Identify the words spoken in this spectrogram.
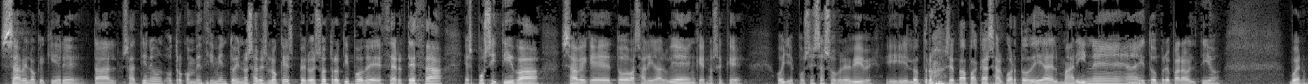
sabe lo que quiere, tal, o sea, tiene otro convencimiento y no sabes lo que es, pero es otro tipo de certeza, es positiva, sabe que todo va a salir al bien, que no sé qué. Oye, pues esa sobrevive. Y el otro se va para casa al cuarto día, el marine, ahí todo preparado el tío. Bueno,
